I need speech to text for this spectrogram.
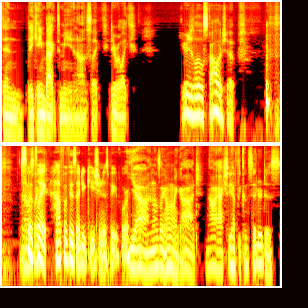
Then they came back to me and I was like, they were like, here's a little scholarship. So it's like, half of his education is paid for. yeah. And I was like, oh my God, now I actually have to consider this.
